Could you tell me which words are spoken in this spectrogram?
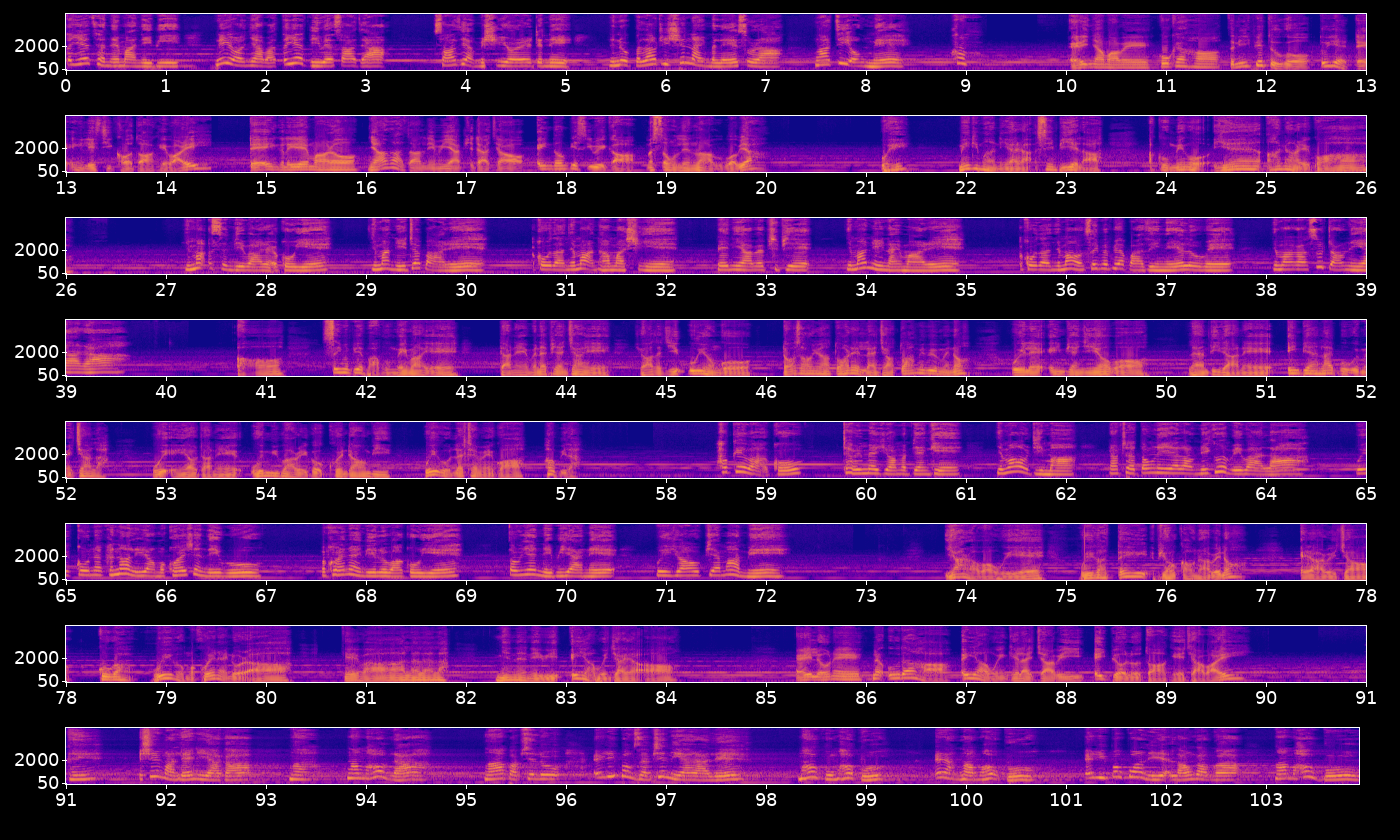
တရက်ချန်ထဲမှာနေပြီးနေ့ရောညပါတရက်ဒီပဲစားကြစားစရာမရှိရတဲ့ဒီနေ့မင်းတို့ဘယ်လောက်ထိရှင်းနိုင်မလဲဆိုတာငါကြည့်အောင်မယ်ဟွန်းအဲ့ဒီညမှာပဲကိုခန့်ဟာဇနီးဖြစ်သူကိုသူ့ရဲ့တဲအိမ်လေးစီခေါ်သွားခဲ့ပါတယ်တဲအိမ်ကလေးထဲမှာတော့ညကစားလင်မယားဖြစ်တာကြောင့်အိမ်သုံးပစ္စည်းတွေကမစုံလင်လှဘူးပေါ့ဗျာဝေးမင်းဒီမှာနေရတာအဆင်ပြေရဲ့လားအကူမင်းကိုအရန်အားနာတယ်ကွာညီမအဆင်ပြေပါတယ်အကိုရဲ့ ညီမနေတတ်ပါတယ်အကိုသာညီမအနားမှာရှိရင်ဘယ်နေရာပဲဖြစ်ဖြစ်ညီမနေနိုင်ပါတယ်အကိုသာညီမကိုစိတ်မပြတ်ပါစေနဲ့လို့ပဲညီမကဆွတ်တောင်းနေရတာ။အော်စိတ်မပြတ်ပါဘူးမိမရဲ့။ဒါနဲ့မနေ့ပြန်ကြရင်ရွာတကြီးဥယုံကိုဒေါ်ဆောင်ရွာသွားတဲ့လမ်းကြောင်းသွားမိပြီမယ်နော်။ဝေးလဲအိမ်ပြန်ကြရောပေါ့။လမ်းတီးတာနဲ့အိမ်ပြန်လိုက်ဖို့ဝေးမယ်ကြလား။ဝေးအိမ်ရောက်တာနဲ့ဝေးမိဘတွေကိုခွင်တောင်းပြီးဝေးကိုလက်ထက်မယ်ကွာ။ဟုတ်ပြီလား ဟုတ်ကဲ့ပါအကိုဒါပေမဲ့ရွာမပြန်ခင်ညီမတို့ဒီမှာနောက်ထပ်3-4ရက်လောက်နေခွင့်ပေးပါလားဝေကိုနဲ့ခဏလေးတော့မခွဲချင်သေးဘူးမခွဲနိုင်သေးလို့ပါကိုရဲ့3ရက်နေပြီးရနဲ့ဝေရွာကိုပြန်မမယ်။ရတာပါဝေးရဲ့။ဝေးကတိတ်အပြောကောင်းတာပဲနော်။အဲ့ဒါတွေကြောင့်ကိုကဝေးကိုမခွဲနိုင်တော့တာ။ကဲပါလာလာလာညနေနေပြီအိယာဝင်ကြရအောင်။ အဲဒီလုံးနဲ့နှစ်ဦးသားဟာအိယာဝင်ခဲ့လိုက်ကြပြီးအိပ်ပျော်လို့သွားခဲ့ကြပါတယ်။ဟင်အရှိမလဲနေရကငါငါမဟုတ်လားငါဘာဖြစ်လို့အဲ့ဒီပုံစံဖြစ်နေရတာလဲမဟုတ်ဘူးမဟုတ်ဘူးအဲ့ဒါငါမဟုတ်ဘူးအဲ့ဒီပုတ်ပွားနေတဲ့အလောင်းကောင်ကငါမဟုတ်ဘူး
